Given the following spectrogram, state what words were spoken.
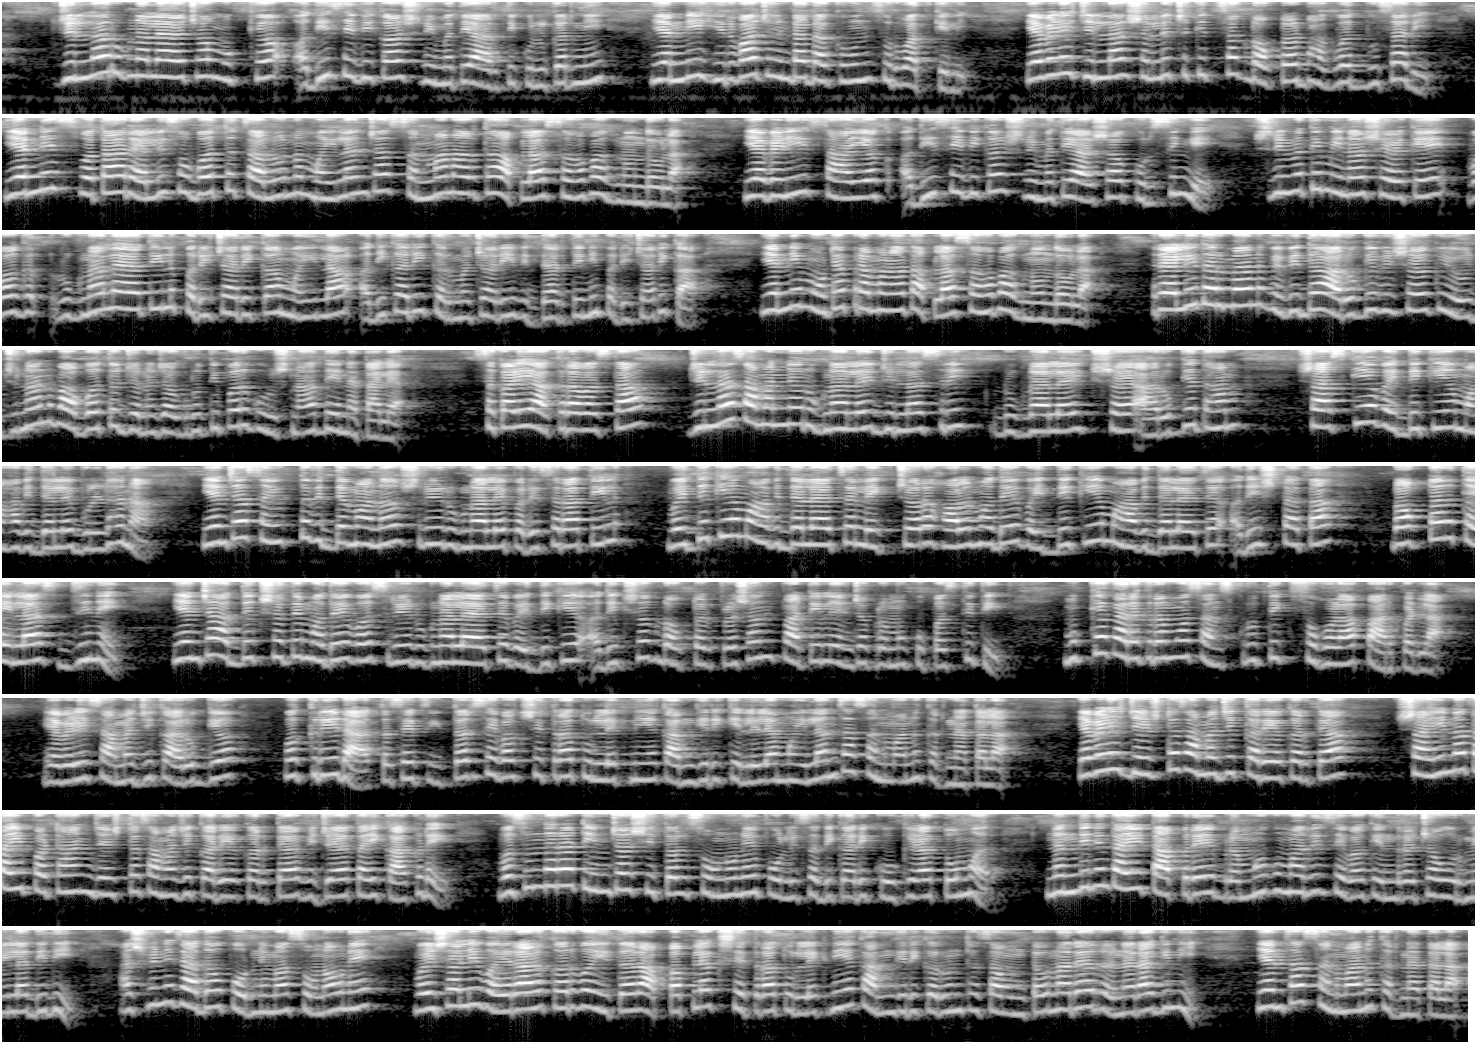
जिल्हा रुग्णालयाच्या मुख्य अधिसेविका श्रीमती आरती कुलकर्णी यांनी हिरवा झेंडा दाखवून सुरुवात केली. यावेळी जिल्हा शल्यचिकित्सक डॉक्टर भागवत भुसारी यांनी स्वतः रॅलीसोबत चालून महिलांच्या सन्मानार्थ आपला सहभाग नोंदवला. यावेळी सहाय्यक अधिसेविका श्रीमती आशा कुरसिंगे श्रीमती मीना शेळके व रुग्णालयातील परिचारिका महिला अधिकारी कर्मचारी विद्यार्थिनी परिचारिका यांनी मोठ्या प्रमाणात आपला सहभाग नोंदवला. रॅली दरम्यान विविध आरोग्यविषयक योजनांबाबत जनजागृतीपर घोषणा देण्यात आल्या. सकाळी अकरा वाजता जिल्हा सामान्य रुग्णालय जिल्हा श्री रुग्णालय क्षय आरोग्यधाम शासकीय वैद्यकीय महाविद्यालय बुलढाणा यांच्या संयुक्त विद्यमानं श्री रुग्णालय परिसरातील वैद्यकीय महाविद्यालयाचे लेक्चर हॉलमध्ये वैद्यकीय महाविद्यालयाचे अधिष्ठाता डॉक्टर कैलास झिने यांच्या अध्यक्षतेमध्ये व श्री रुग्णालयाचे वैद्यकीय अधीक्षक डॉक्टर प्रशांत पाटील यांच्या प्रमुख उपस्थितीत मुख्य कार्यक्रम व सांस्कृतिक सोहळा पार पडला. यावेळी सामाजिक आरोग्य व क्रीडा तसेच इतर सेवा क्षेत्रात उल्लेखनीय कामगिरी केलेल्या महिलांचा सन्मान करण्यात आला. यावेळी ज्येष्ठ सामाजिक कार्यकर्त्या शाहिनाताई पठाण ज्येष्ठ सामाजिक कार्यकर्त्या विजयाताई काकडे वसुंधरा टीमच्या शीतल सोनूने पोलीस अधिकारी कोकिळा तोमर नंदिनीताई टापरे ब्रह्मकुमारी सेवा केंद्राच्या उर्मिला दिदी अश्विनी जाधव पौर्णिमा सोनवणे वैशाली वैराळकर व इतर आपापल्या क्षेत्रात उल्लेखनीय कामगिरी करून ठसा उमटवणाऱ्या रणरागिनी यांचा सन्मान करण्यात आला.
